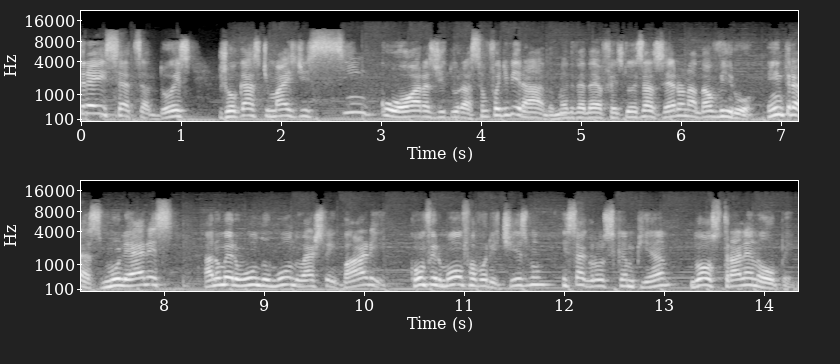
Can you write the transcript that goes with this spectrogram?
3 sets a 2, jogasse de mais de 5 horas de duração foi de virada. O Medvedev fez 2 a 0, o Nadal virou. Entre as mulheres, a número 1 um do mundo, Ashley Barty, confirmou o favoritismo e sagrou-se campeã do Australian Open.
